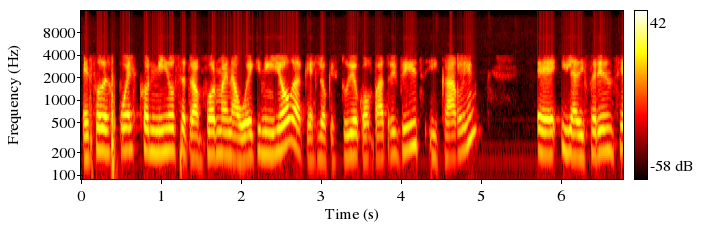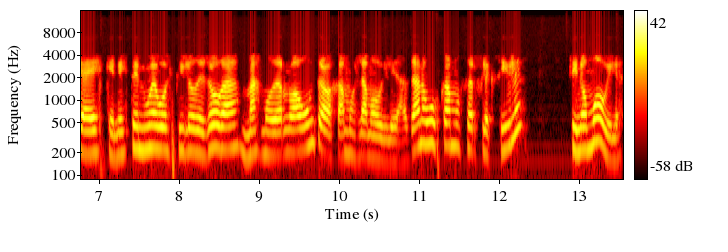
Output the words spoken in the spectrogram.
Eso después conmigo se transforma en Awakening Yoga, que es lo que estudio con Patrick Beats y Carlin. Eh, y la diferencia es que en este nuevo estilo de yoga, más moderno aún, trabajamos la movilidad. Ya no buscamos ser flexibles, sino móviles,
